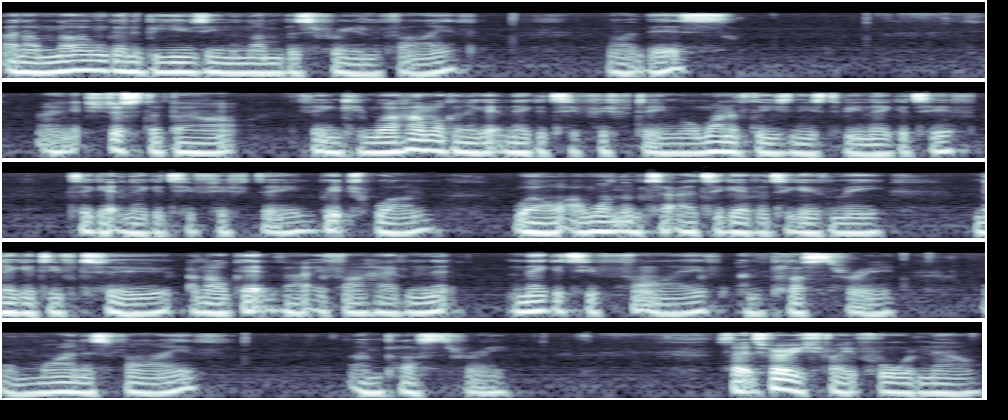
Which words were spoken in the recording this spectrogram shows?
and I know I'm going to be using the numbers 3 and 5 like this and it's just about thinking well how am I going to get negative 15 well one of these needs to be negative to get negative 15 which one well I want them to add together to give me negative 2 and I'll get that if I have ne negative 5 and plus 3 or minus 5 and plus 3. So it's very straightforward now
